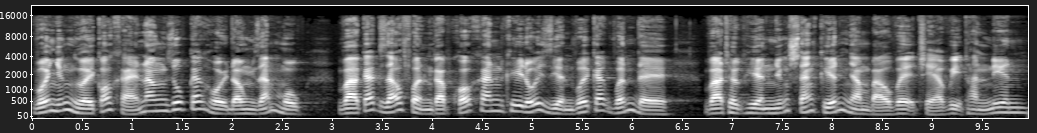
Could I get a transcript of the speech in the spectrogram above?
với những người có khả năng giúp các hội đồng giám mục và các giáo phận gặp khó khăn khi đối diện với các vấn đề và thực hiện những sáng kiến nhằm bảo vệ trẻ vị thành niên.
